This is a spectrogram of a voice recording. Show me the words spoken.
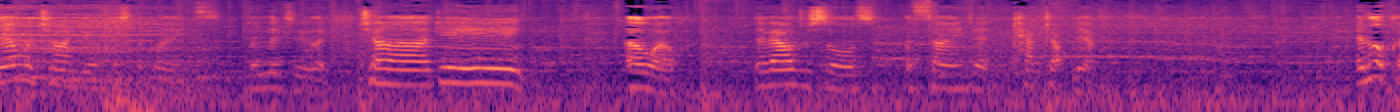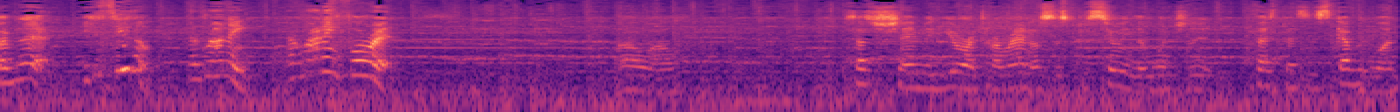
Now we're charging off Mr. Planes. Literally like, charging! Oh well. The Valdrasaurs are starting to catch up now. And look, over there, you can see them! They're running! They're running for it! Oh well. Such a shame that Eurotyrannos is pursuing them, which the first person discovered one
